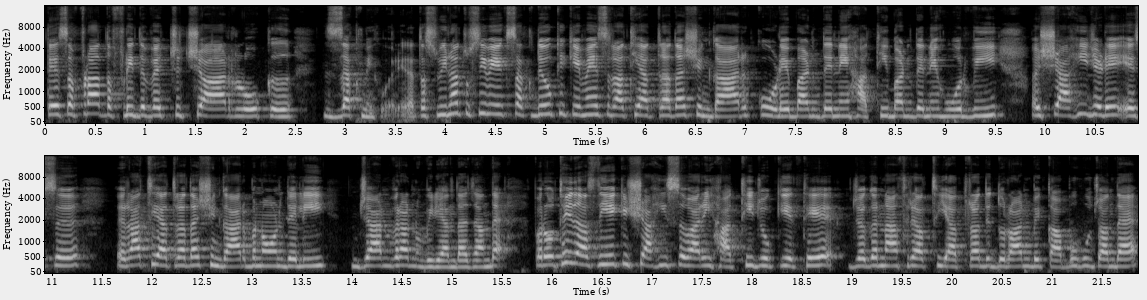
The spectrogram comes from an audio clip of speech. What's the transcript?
ਤੇ ਸਫੜਾ ਦਫੜੀ ਦੇ ਵਿੱਚ ਚਾਰ ਲੋਕ ਜ਼ਖਮੀ ਹੋ ਰਹੇ ਆ ਤਸਵੀਰਾਂ ਤੁਸੀਂ ਵੇਖ ਸਕਦੇ ਹੋ ਕਿ ਕਿਵੇਂ ਇਸ ਰੱਥ ਯਾਤਰਾ ਦਾ ਸ਼ਿੰਗਾਰ ਘੋੜੇ ਬਣਦੇ ਨੇ, ਹਾਥੀ ਬਣਦੇ ਨੇ, ਹੋਰ ਵੀ ਸ਼ਾਹੀ ਜਿਹੜੇ ਇਸ ਰਥ ਯਾਤਰਾ ਦਾ ਸ਼ਿੰਗਾਰ ਬਣਾਉਣ ਦੇ ਲਈ ਜਾਨਵਰਾਂ ਨੂੰ ਵੀ ਲਿਆਂਦਾ ਜਾਂਦਾ ਹੈ। ਪਰ ਉੱਥੇ ਹੀ ਦੱਸਦੀ ਹੈ ਕਿ ਸ਼ਾਹੀ ਸਵਾਰੀ ਹਾਥੀ ਜੋ ਕਿ ਇੱਥੇ ਜਗਨਨਾਥ ਰਥ ਯਾਤਰਾ ਦੇ ਦੌਰਾਨ ਬੇਕਾਬੂ ਹੋ ਜਾਂਦਾ ਹੈ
